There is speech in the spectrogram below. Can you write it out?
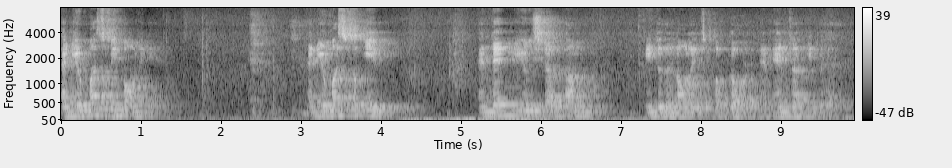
And you must be born again. And you must forgive. And then you shall come into the knowledge of God and enter into heaven.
